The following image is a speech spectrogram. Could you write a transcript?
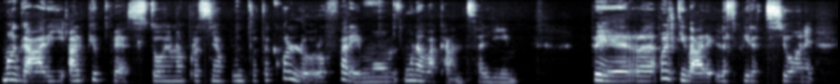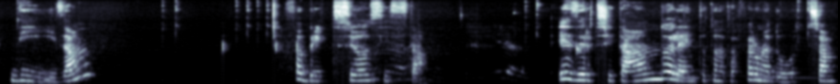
magari al più presto in una prossima puntata con loro faremo una vacanza lì per coltivare l'aspirazione di Isa. Fabrizio si sta esercitando, lei è intanto andata a fare una doccia,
